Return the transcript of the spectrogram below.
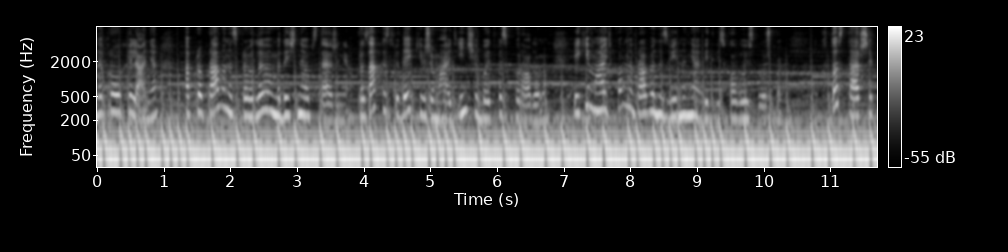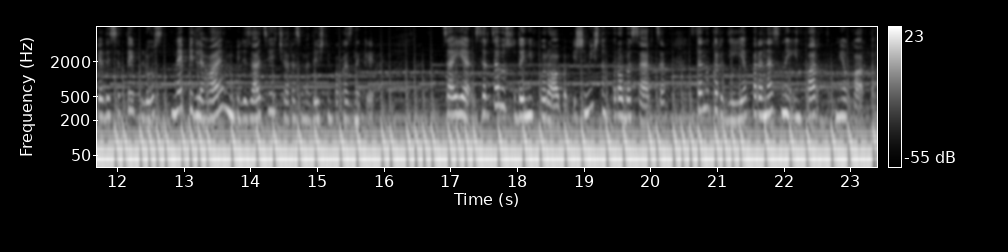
не про ухиляння, а про право на справедливе медичне обстеження, про захист людей, які вже мають інші битви з хворобами, які мають повне право на звільнення від військової служби. Хто старше 50 не підлягає мобілізації через медичні показники. Це є серцево-судинні хвороби, ішемічна хвороба серця, стенокардія, перенесений інфаркт міокарда,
